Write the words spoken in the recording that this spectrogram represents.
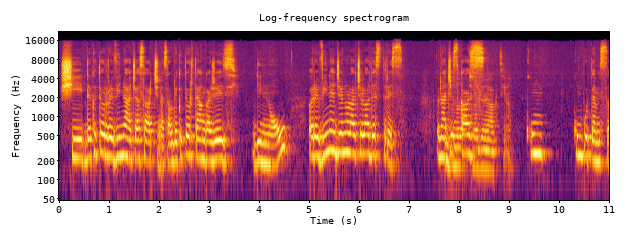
Și de câte ori revine acea sarcină sau de câte ori te angajezi din nou, revine genul acela de stres. În acest genul caz, de reacție. Cum, cum putem să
